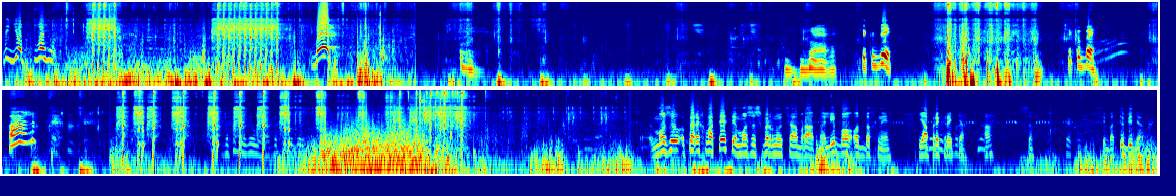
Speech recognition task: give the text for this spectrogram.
Ах ты ёб твою! Бэк! Секунди. Секунди. А! Можу перехватити, можеш вернутися обратно, либо отдохни. Я прикриття. А? Все. Дякую. Спасибо. Тобі дякую.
